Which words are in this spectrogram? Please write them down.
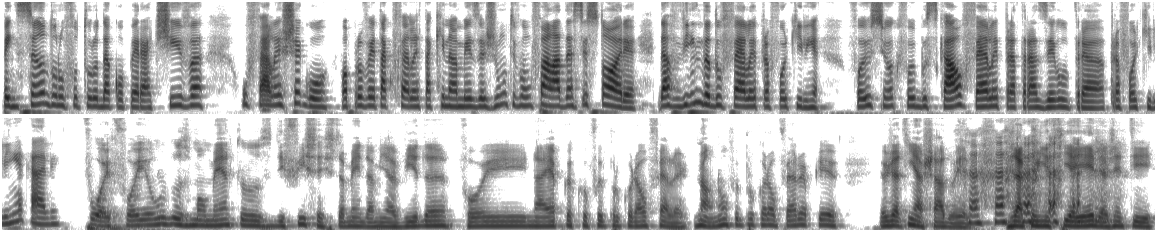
pensando no futuro da cooperativa, o Feller chegou. Vou aproveitar que o Feller está aqui na mesa junto e vamos falar dessa história, da vinda do Feller para Forquilinha. Foi o senhor que foi buscar o Feller para trazê-lo para Forquilinha, Kali? Foi, foi um dos momentos difíceis também da minha vida. Foi na época que eu fui procurar o Feller. Não, não fui procurar o Feller porque eu já tinha achado ele, já conhecia ele. A gente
